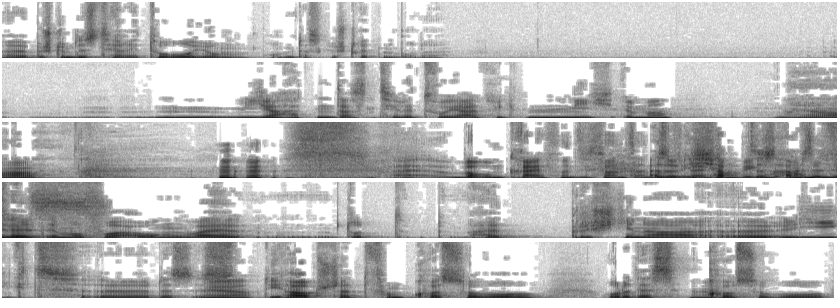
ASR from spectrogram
äh, bestimmtes Territorium, um das gestritten wurde. Wir hatten das Territorialkrieg nicht immer. Ja, Äh, warum greift man sich sonst an? also ich habe das Amselfeld immer vor Augen, weil dort halt Pristina äh, liegt. Äh, das ist Ja. die Hauptstadt vom Kosovo oder des Ja. Kosovo.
